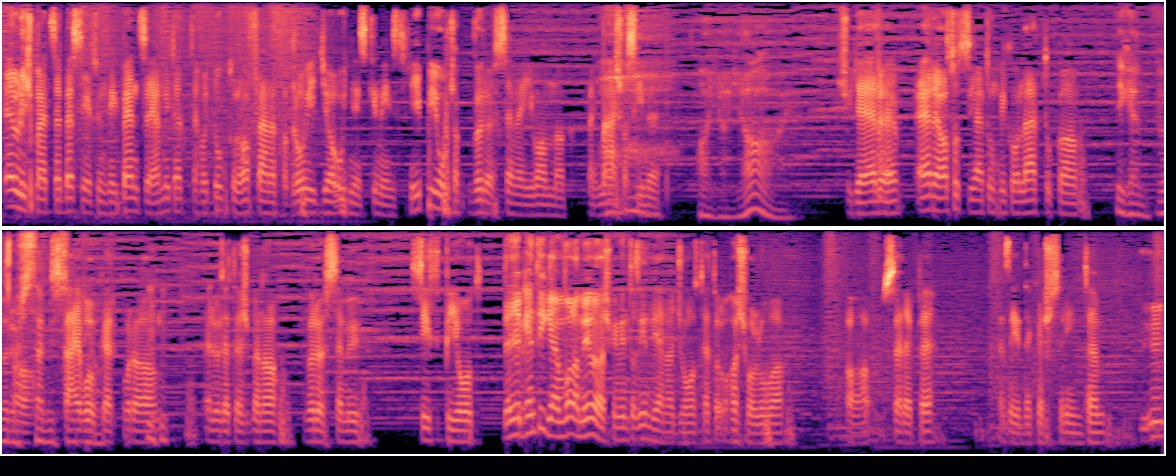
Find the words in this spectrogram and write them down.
erről is már egyszer beszéltünk, még Bence említette, hogy Dr. Afrának a droidja úgy néz ki, mint Hippio, csak vörös szemei vannak, meg más a színe. Ajajaj. És ugye erre, erre asszociáltunk, mikor láttuk a, Igen, vörös a szemű Skywalker kora előzetesben a vörös szemű Sith Piót. De egyébként igen, valami olyasmi, mint az Indiana Jones, tehát hasonló a, a szerepe. Ez érdekes szerintem. Uh-huh.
